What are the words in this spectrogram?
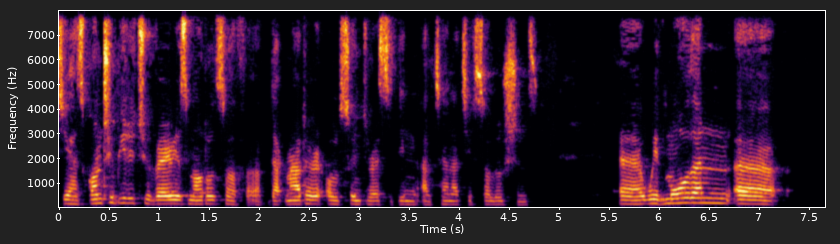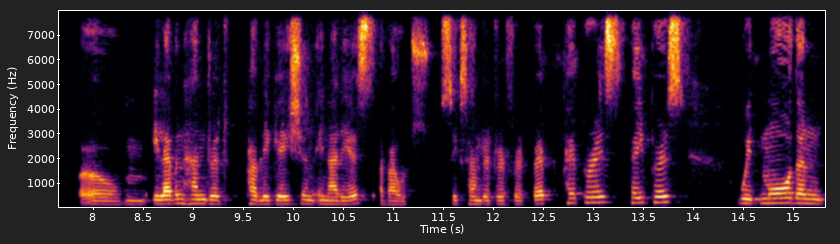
She has contributed to various models of, of dark matter, also interested in alternative solutions. Uh, with more than uh, um, 1100 publication in ADS, about 600 referred papers, papers with more than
